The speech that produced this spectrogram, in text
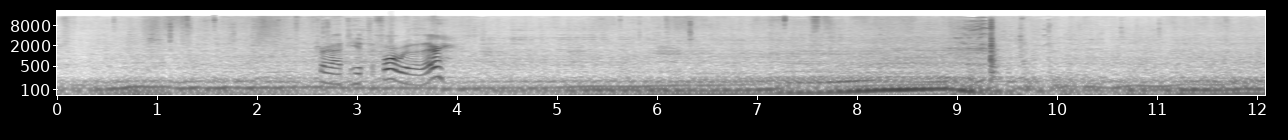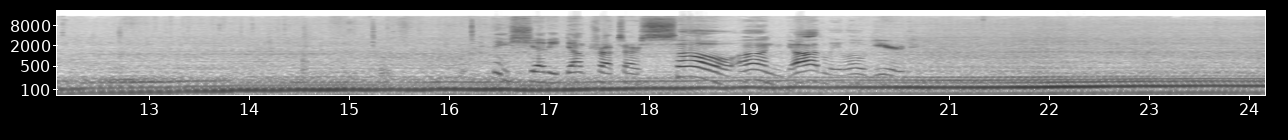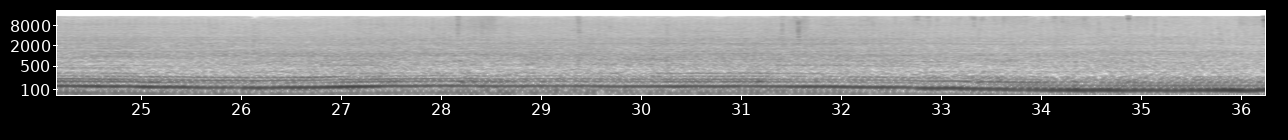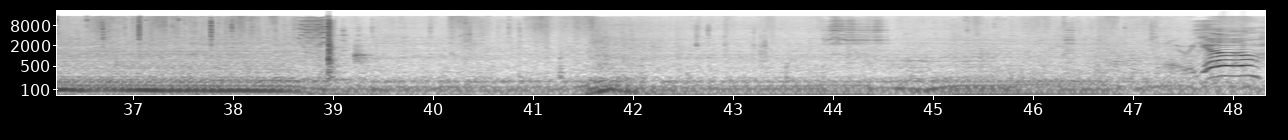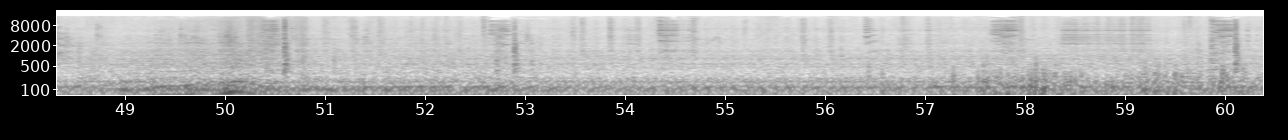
Try not to hit the four-wheeler there. Chevy dump trucks are so ungodly low geared. Go.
